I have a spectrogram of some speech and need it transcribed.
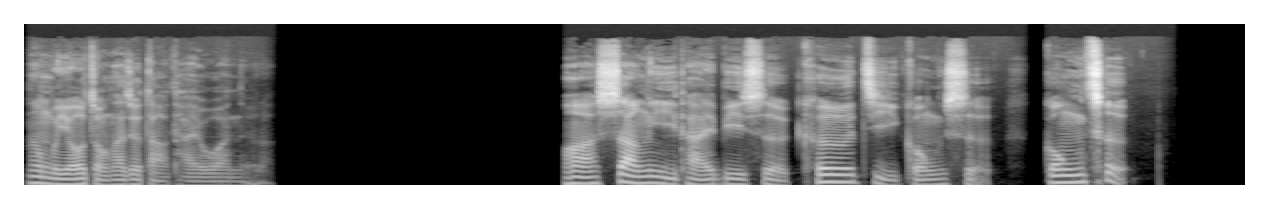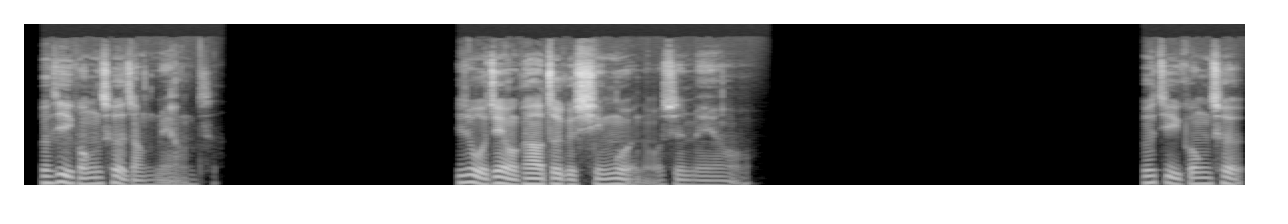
那么有种，他就打台湾的了。花上亿台币设科技公社公厕。科技公厕长什么样子？其实我今天有看到这个新闻，我是没有。科技公厕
